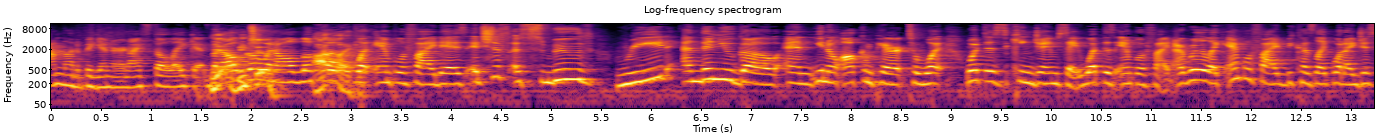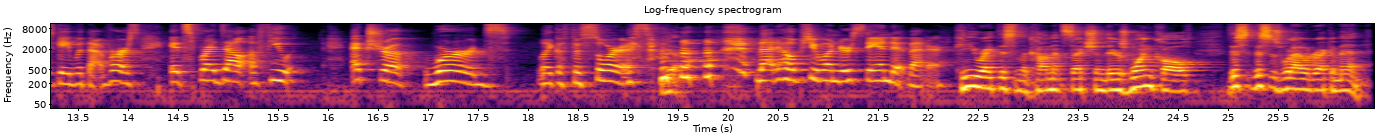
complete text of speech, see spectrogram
I'm not a beginner and I still like it. But Yeah, I'll go too. and I'll look I up like what it. Amplified is. It's just a smooth read, and then you go and you know I'll compare it to what what does King James say? What does Amplified? I really like Amplified because like what I just gave with that verse, it spreads out a few extra words like a thesaurus Yeah. that helps you understand it better. Can you write this in the comments section? There's one called this. This is what I would recommend.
